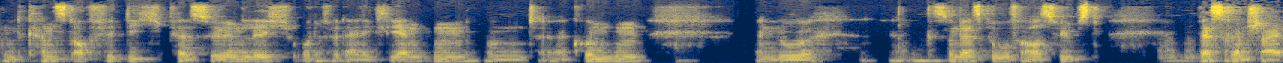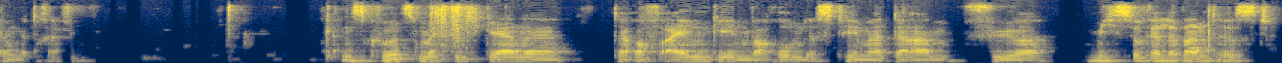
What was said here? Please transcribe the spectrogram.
und kannst auch für dich persönlich oder für deine Klienten und äh, Kunden, wenn du einen Gesundheitsberuf ausübst, bessere Entscheidungen treffen. Ganz kurz möchte ich gerne darauf eingehen, warum das Thema Darm für mich so relevant ist.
